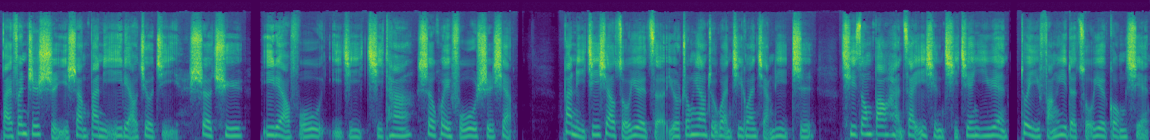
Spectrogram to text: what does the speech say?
百分之十以上办理医疗救济、社区医疗服务以及其他社会服务事项。办理绩效卓越者，由中央主管机关奖励之，其中包含在疫情期间医院对于防疫的卓越贡献。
